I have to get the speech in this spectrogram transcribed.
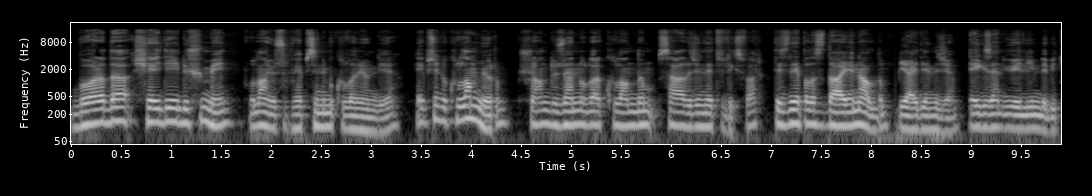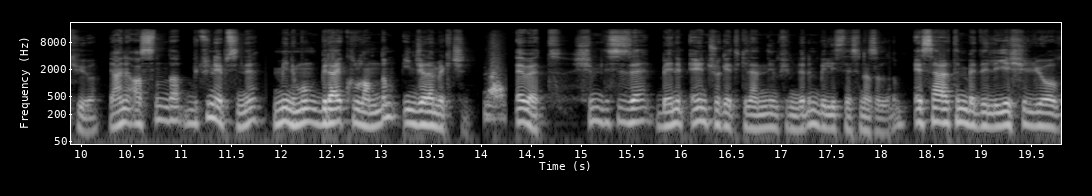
Bu arada şey diye düşünmeyin. Ulan Yusuf hepsini mi kullanıyorsun diye. Hepsini kullanmıyorum. Şu an düzenli olarak kullandığım sadece Netflix var. Disney Plus'ı daha yeni aldım. Bir ay deneyeceğim. Exen üyeliğim de bitiyor. Yani aslında bütün hepsini minimum bir ay kullandım incelemek için. Evet, şimdi size benim en çok etkilendiğim filmlerin bir listesini hazırladım. Esaretin Bedeli, Yeşil Yol,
